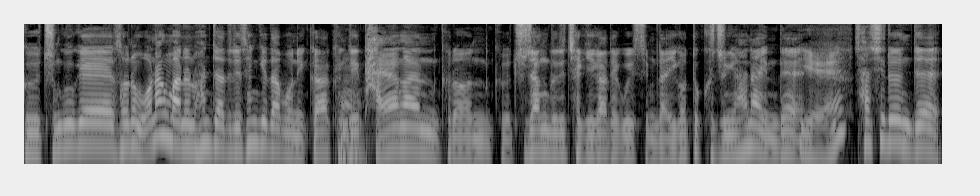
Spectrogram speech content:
그 중국에서는 워낙 많은 환자들이 생기다 보니까 굉장히 어. 다양한 그런 그 주장들이 제기가 되고 있습니다. 이것도 그 중에 하나인데 예. 사실은 이제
